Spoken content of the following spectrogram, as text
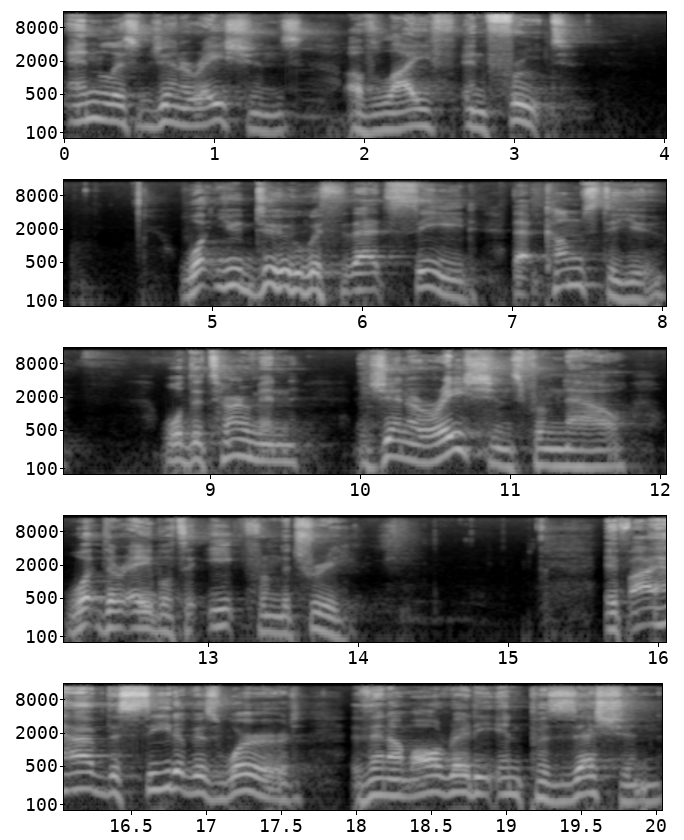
endless generations of life and fruit. What you do with that seed that comes to you will determine generations from now what they're able to eat from the tree. If I have the seed of his word, then I'm already in possession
